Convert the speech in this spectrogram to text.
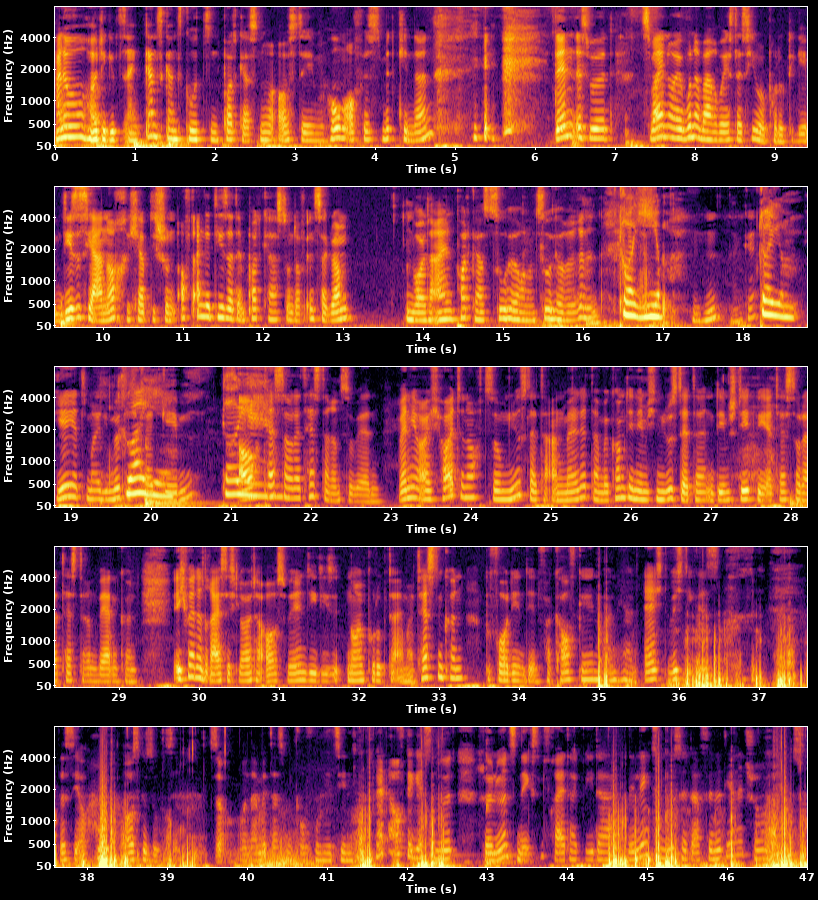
Hallo, heute gibt es einen ganz, ganz kurzen Podcast nur aus dem Homeoffice mit Kindern. Denn es wird zwei neue wunderbare Wasteless Hero Produkte geben. Dieses Jahr noch. Ich habe die schon oft angeteasert im Podcast und auf Instagram und wollte allen Podcast-Zuhörern und Zuhörerinnen mhm, danke, hier jetzt mal die Möglichkeit geben, auch Tester oder Testerin zu werden. Wenn ihr euch heute noch zum Newsletter anmeldet, dann bekommt ihr nämlich einen Newsletter, in dem steht, wie ihr Tester oder Testerin werden könnt. Ich werde 30 Leute auswählen, die diese neuen Produkte einmal testen können, bevor die in den Verkauf gehen, weil mir halt echt wichtig ist, dass sie auch gut ausgesucht sind. So, und damit das Mikrofon jetzt hier nicht komplett aufgegessen wird, hören wir uns nächsten Freitag wieder. Den Link zum Newsletter findet ihr in den Show Notes.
